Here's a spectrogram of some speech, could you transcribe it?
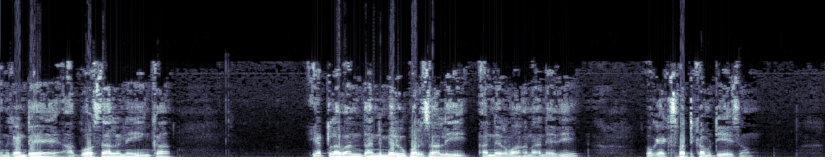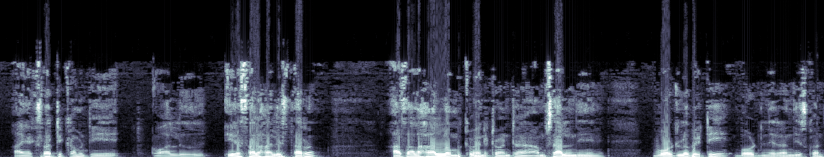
ఎందుకంటే ఆ గోశాలని ఇంకా ఎట్లా మనం దాన్ని మెరుగుపరచాలి ఆ నిర్వహణ అనేది ఒక ఎక్స్పర్ట్ కమిటీ వేసాం. ఆ ఎక్స్పర్ట్ కమిటీ వాళ్ళు ఏ సలహాలు ఇస్తారో ఆ సలహాల్లో ముఖ్యమైనటువంటి అంశాలని బోర్డులో పెట్టి బోర్డు నిర్ణయం తీసుకొని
